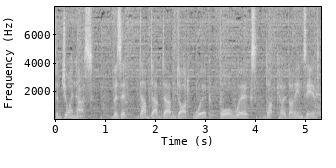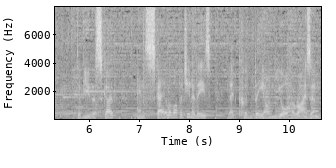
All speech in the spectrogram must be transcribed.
To join us, visit www.work4works.co.nz to view the scope and scale of opportunities that could be on your horizon.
